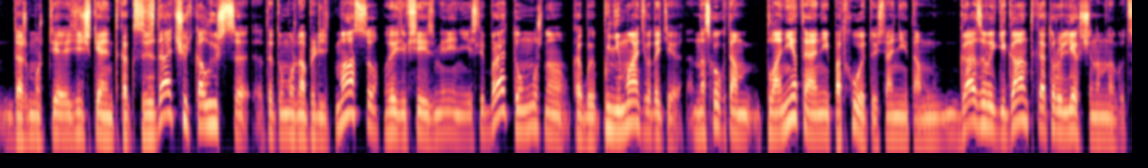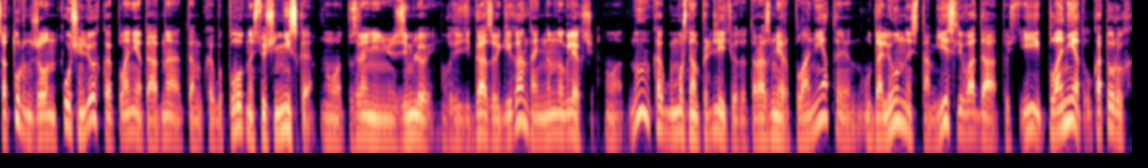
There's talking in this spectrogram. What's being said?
даже, может, теоретически они как звезда чуть колышется, от этого можно определить массу. Вот эти все измерения, если брать, то можно как бы понимать вот эти, насколько там планеты, они подходят. То есть они там газовые гиганты, которые легче намного. Сатурн же, он очень легкая планета, одна там как бы плотность очень низкая вот, по сравнению с Землей. Вот эти газовые гиганты, они намного легче. Вот. Ну, как бы можно определить вот этот размер планеты, удаленность, там, есть ли вода. То есть и планет, у которых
